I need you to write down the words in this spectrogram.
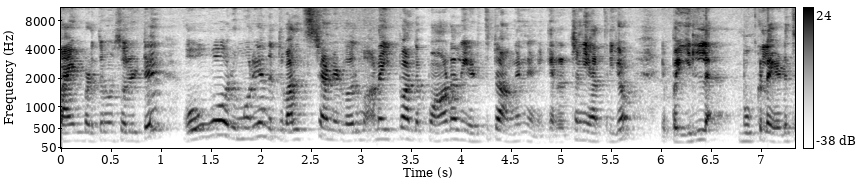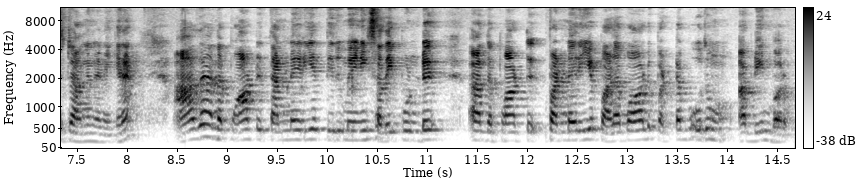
பயன்படுத்தணும்னு சொல்லிட்டு ஒவ்வொரு முறையும் அந்த டுவெல்த் ஸ்டாண்டர்ட் வரும். ஆனால் இப்போ அந்த பாடலை எடுத்துட்டாங்கன்னு நினைக்கிறேன். ரச்சனை யாத்திரியும் இப்போ இல்லை. புக்கில் எடுத்துட்டாங்கன்னு நினைக்கிறேன். அதை அந்த பாட்டு தன்னறிய திருமேனி சதைப்புண்டு அந்த பாட்டு பண்ணறிய பலபாடு பட்ட போதும் அப்படின்னு வரும்.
